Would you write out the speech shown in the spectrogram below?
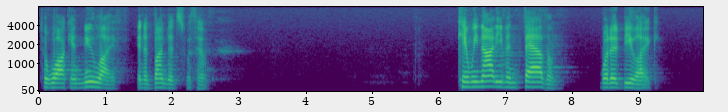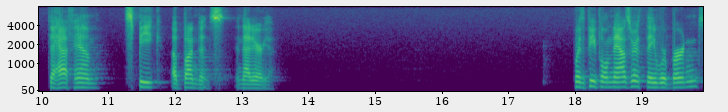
to walk in new life in abundance with Him? Can we not even fathom what it'd be like to have Him speak abundance in that area? For the people of Nazareth, they were burdened.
